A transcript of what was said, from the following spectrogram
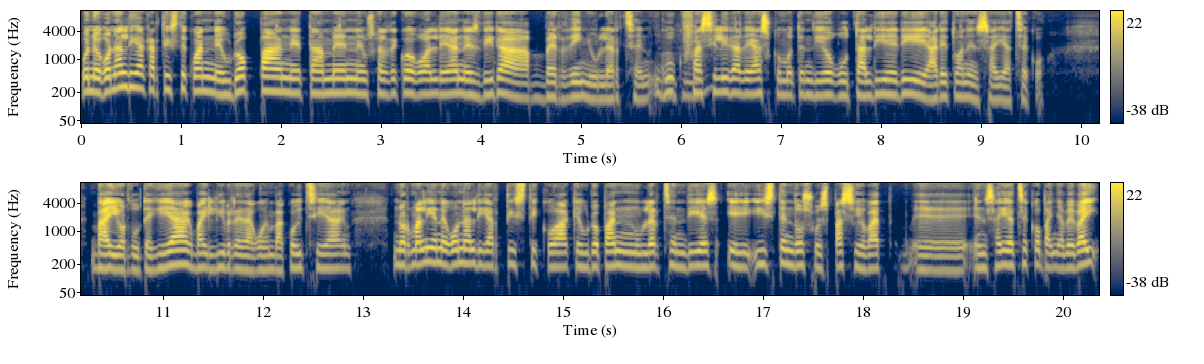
bueno, egonaldiak artistikoan Europan eta hemen Euskal Herriko egoaldean ez dira berdin ulertzen. Guk uh fasilidade asko emoten diogu taldieri aretoan ensaiatzeko bai ordutegiak, bai libre dagoen bakoitziak, normalien egonaldi artistikoak Europan ulertzen diez e, izten dozu espazio bat e, ensaiatzeko, baina bebai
